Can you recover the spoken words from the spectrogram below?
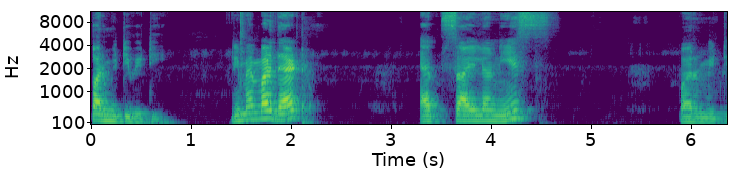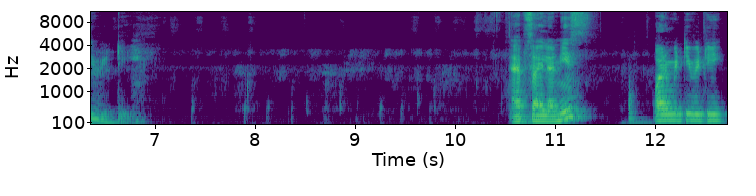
permittivity. Remember that epsilon is permittivity. Epsilon is permittivity.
